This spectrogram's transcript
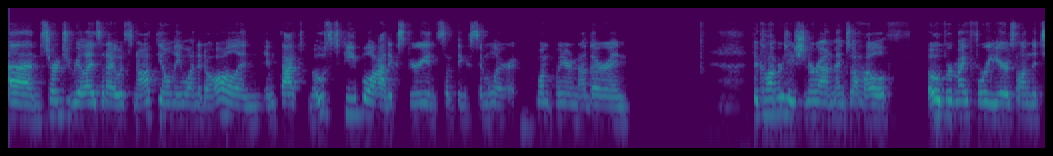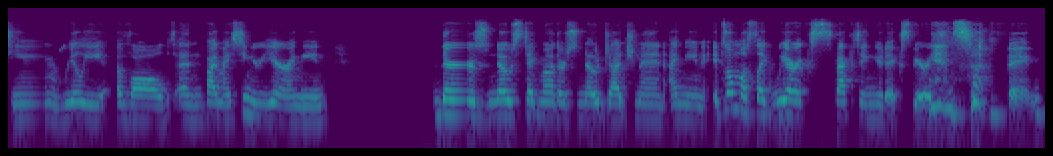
um, started to realize that I was not the only one at all. And in fact, most people had experienced something similar at one point or another. And the conversation around mental health over my four years on the team really evolved. And by my senior year, I mean, there's no stigma, there's no judgment. I mean, it's almost like we are expecting you to experience something.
